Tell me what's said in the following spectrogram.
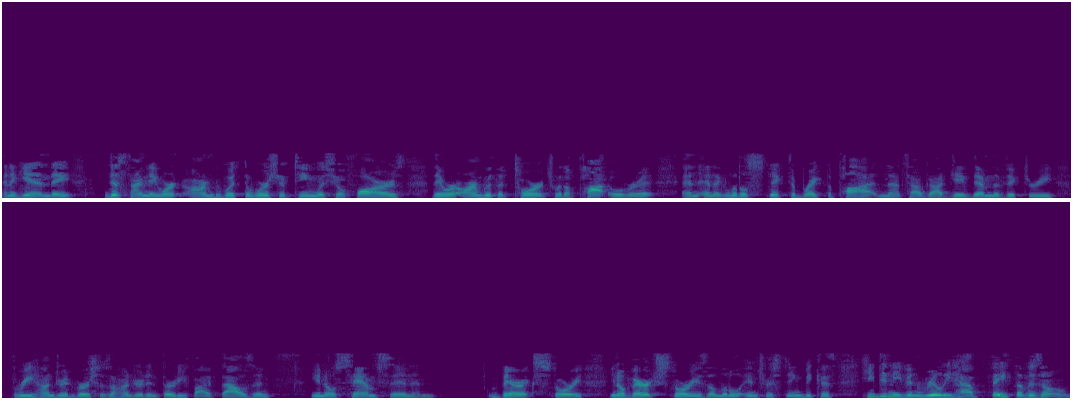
And again, they, this time they weren't armed with the worship team with shofars. They were armed with a torch with a pot over it and, and a little stick to break the pot. And that's how God gave them the victory. 300 versus 135,000 you know, Samson and Barak's story. You know, Barak's story is a little interesting because he didn't even really have faith of his own.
